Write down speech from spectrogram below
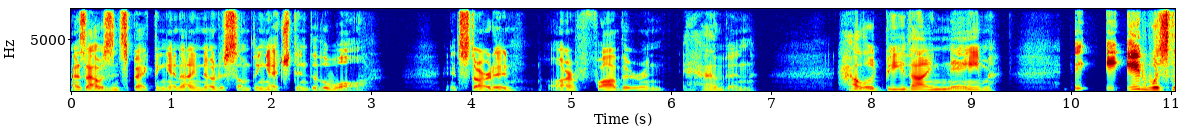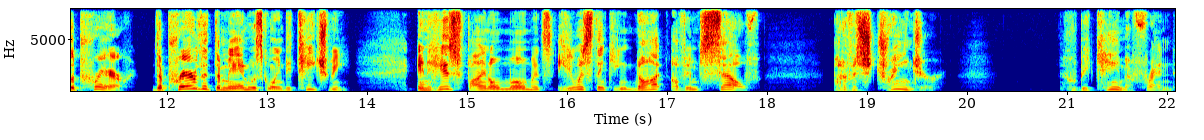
As I was inspecting it, I noticed something etched into the wall. It started, Our Father in heaven, hallowed be thy name. It, it, was the prayer, the prayer that the man was going to teach me. In his final moments, he was thinking not of himself, but of a stranger who became a friend.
